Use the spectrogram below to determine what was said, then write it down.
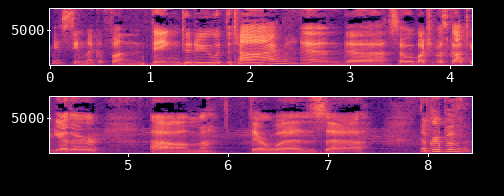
it seemed like a fun thing to do at the time. And uh, so a bunch of us got together. Um, there was uh, a group of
